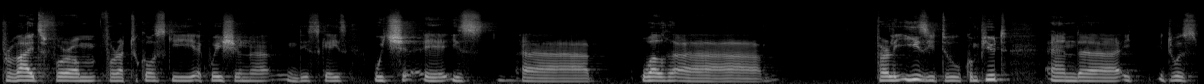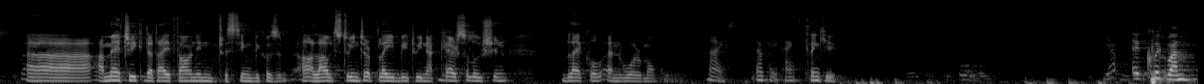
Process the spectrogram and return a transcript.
provides for, um, for a Teukolsky equation uh, in this case, which uh, is uh, well uh, fairly easy to compute, and it, it was Uh, a metric that I found interesting because it allowed to interplay between a mm. Kerr solution, black hole, and wormhole. Nice. Okay, thanks. Thank you. Yeah, a quick one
